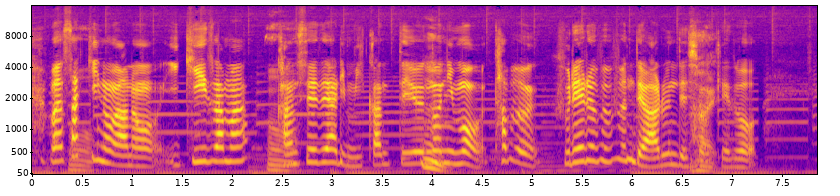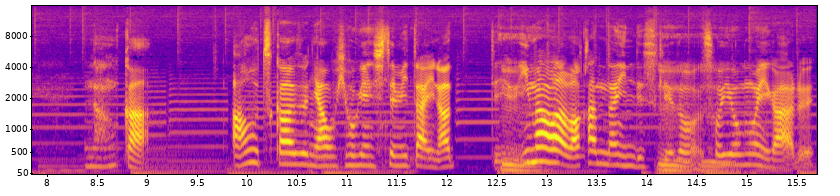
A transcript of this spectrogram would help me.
まあさっきのあの生き様うん。完成であり未完っていうのにも、多分触れる部分ではあるんでしょうけど、なんか青を使わずに青を表現してみたいなっていう、うん。今は分かんないんですけど、うんうん。そういう思いがある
